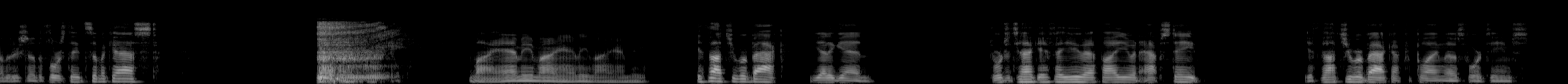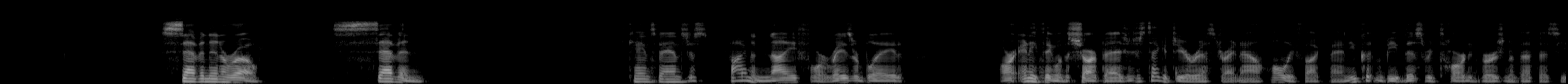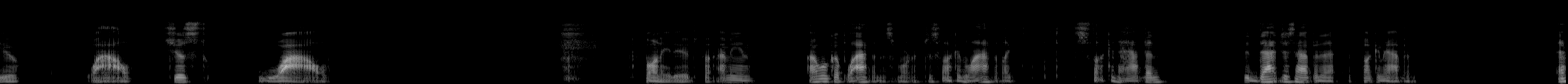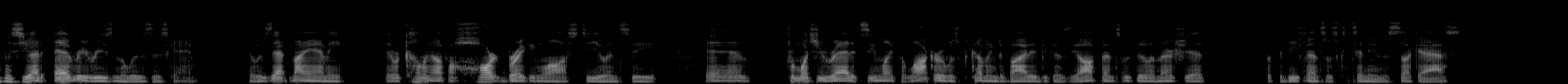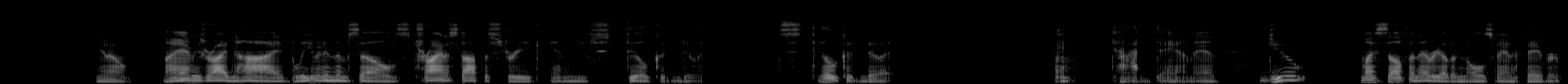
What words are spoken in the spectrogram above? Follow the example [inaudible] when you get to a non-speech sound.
another edition of the Florida State Semicast. [sighs] Miami, Miami, Miami. You thought you were back yet again. Georgia Tech, FAU, FIU, and App State. You thought you were back after playing those four teams. Seven in a row. Seven. Canes fans, just find a knife or a razor blade or anything with a sharp edge and just take it to your wrist right now. Holy fuck, man. You couldn't beat this retarded version of FSU. Wow. Just wow. Funny, dude. I mean, I woke up laughing this morning. Just fucking laughing. Like, this fucking happened. Did that just happen? Fucking happen. FSU had every reason to lose this game. It was at Miami. They were coming off a heartbreaking loss to UNC. Uh, from what you read, it seemed like the locker room was becoming divided because the offense was doing their shit, but the defense was continuing to suck ass. You know, Miami's riding high, believing in themselves, trying to stop the streak, and you still couldn't do it. Still couldn't do it. [clears throat] God damn, man. Do myself and every other Noles fan a favor.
